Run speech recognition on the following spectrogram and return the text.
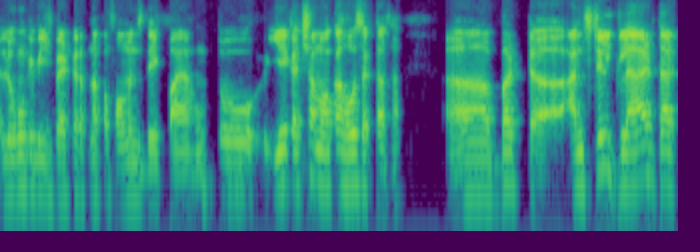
लोगों के बीच बैठकर अपना परफॉर्मेंस देख पाया हूँ तो ये एक अच्छा मौका हो सकता था। But I am still glad that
